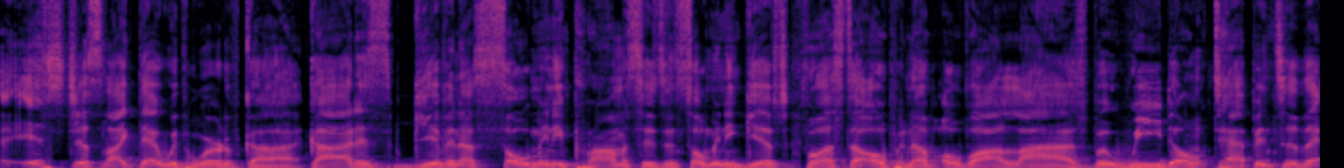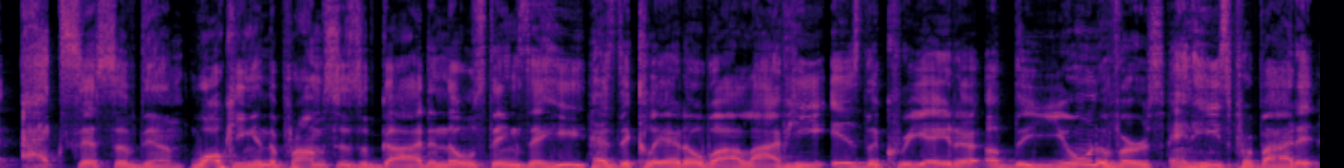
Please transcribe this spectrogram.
it's just like that with the Word of God. God has given us so many promises and so many gifts for us to open up over our lives, but we don't tap into the access of them. Walking in the promises of God and those things that He has declared over our life. He is the creator of the universe, and He's provided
